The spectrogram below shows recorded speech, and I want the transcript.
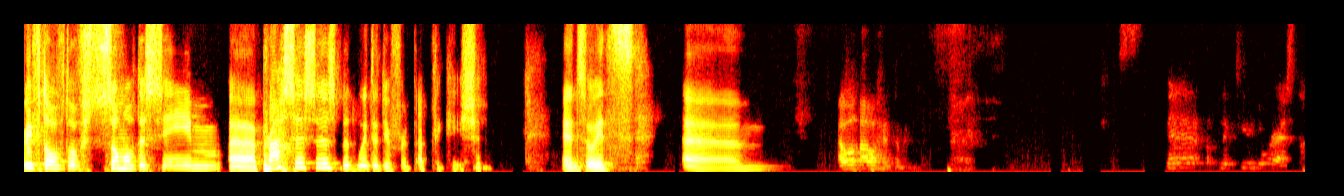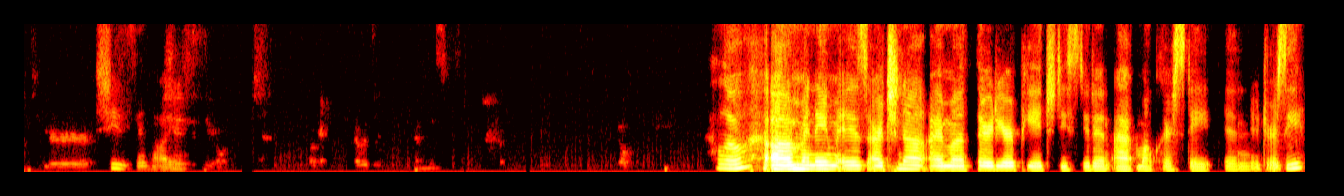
riffed off of some of the same uh, processes but with a different application and so it's um, I will, I will She's in the audience. Hello, um, my name is Archana. I'm a third year PhD student at Montclair State in New Jersey.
